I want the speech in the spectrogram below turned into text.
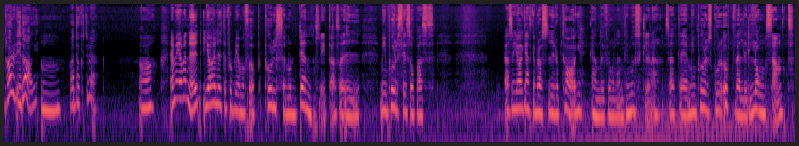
har du idag? Mm. Vad duktig du är. Ja. Nej, men jag var nöjd. Jag har lite problem att få upp pulsen ordentligt. Alltså i, min puls är så pass... Alltså jag har ganska bra syreupptag ändå i förhållande till musklerna. Så att eh, min puls går upp väldigt långsamt.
